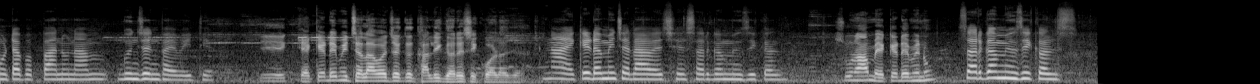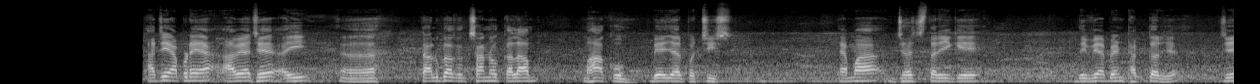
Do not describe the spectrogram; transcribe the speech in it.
મોટા પપ્પાનું નામ ગુંજનભાઈ વૈદ્ય. એ એક એકેડેમી ચલાવે છે કે ખાલી ઘરે શીખવાડે છે? ના એકેડેમી ચલાવે છે સરગમ મ્યુઝિકલ શું નામ એકેડેમીનું સરગમ મ્યુઝિકલ્સ આજે આપણે આવ્યા છે અહીં તાલુકા કક્ષાનો કલા મહાકુંભ બે હજાર પચીસ. એમાં જજ તરીકે દિવ્યાબેન ઠક્કર છે, જે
